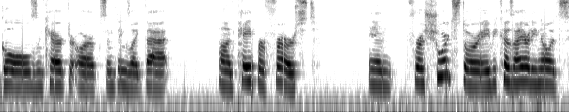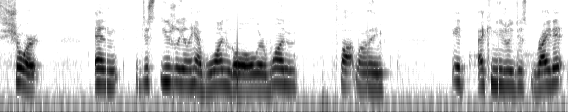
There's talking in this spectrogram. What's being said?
goals and character arcs and things like that on paper first. And for a short story, because I already know it's short and just usually only have one goal or one plot line, it I can usually just write it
